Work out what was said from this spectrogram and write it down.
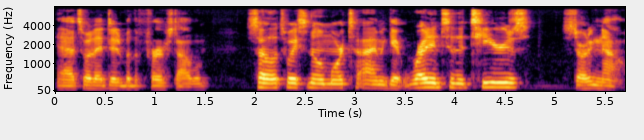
Yeah, that's what I did with the first album. So let's waste no more time and get right into the tiers, starting now.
